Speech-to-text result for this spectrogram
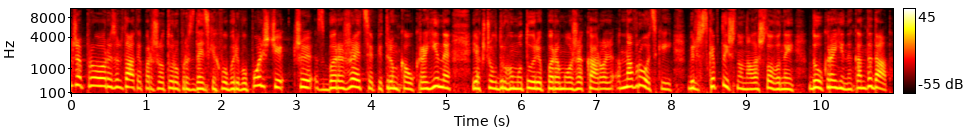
Отже, про результати першого туру президентських виборів у Польщі чи збережеться підтримка України, якщо у другому турі переможе Кароль Навроцький, більш скептично налаштований до України кандидат,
